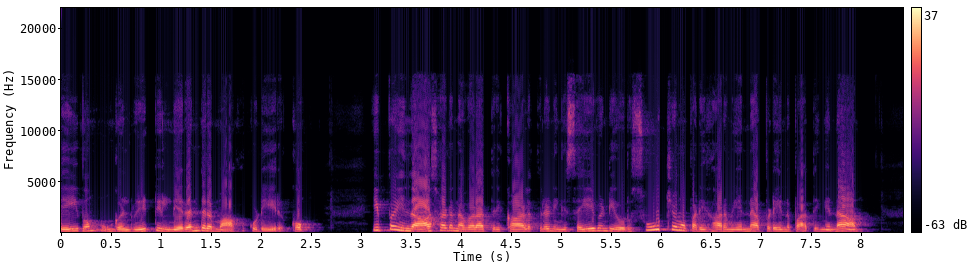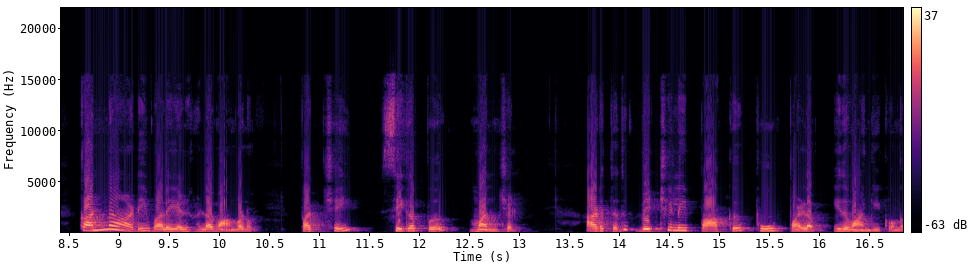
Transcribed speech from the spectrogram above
தெய்வம் உங்கள் வீட்டில் நிரந்தரமாக குடியிருக்கும். இப்போ இந்த ஆஷாட நவராத்திரி காலத்தில் நீங்கள் செய்ய வேண்டிய ஒரு சூட்சம பரிகாரம் என்ன அப்படின்னு பார்த்தீங்கன்னா கண்ணாடி வளையல்களை வாங்கணும். பச்சை சிகப்பு மஞ்சள். அடுத்தது வெற்றிலை பாக்கு பூ பழம். இது வாங்கிக்கோங்க.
